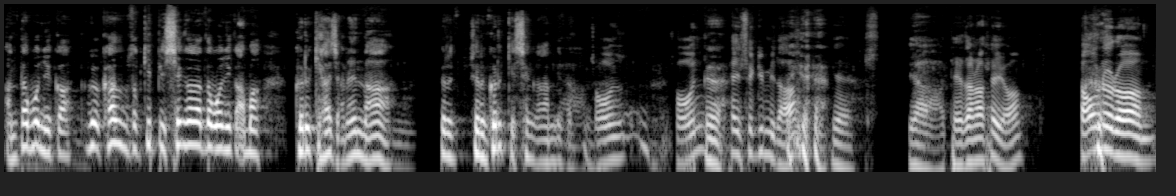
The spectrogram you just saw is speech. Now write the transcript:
않다 보니까 그걸 가슴속 깊이 생각하다 보니까 아마 그렇게 하지 않았나 음. 저는, 저는 그렇게 생각합니다. 야, 좋은 좋은 예. 해석입니다. 예. 야, 대단하세요. 자, 오늘은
